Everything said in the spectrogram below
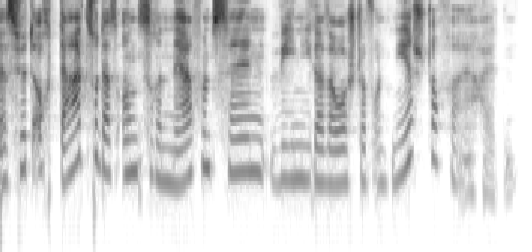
Das führt auch dazu, dass unsere Nervenzellen weniger Sauerstoff und Nährstoffe erhalten.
